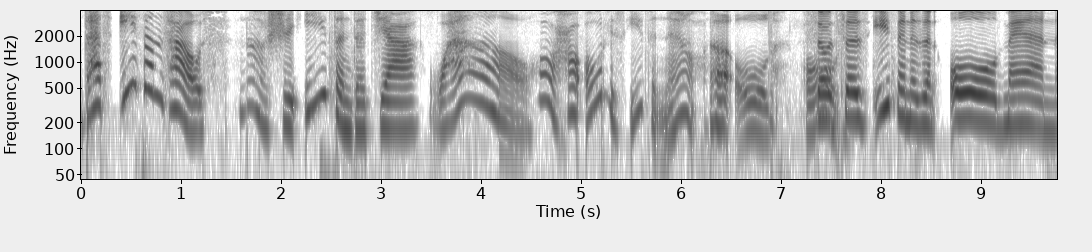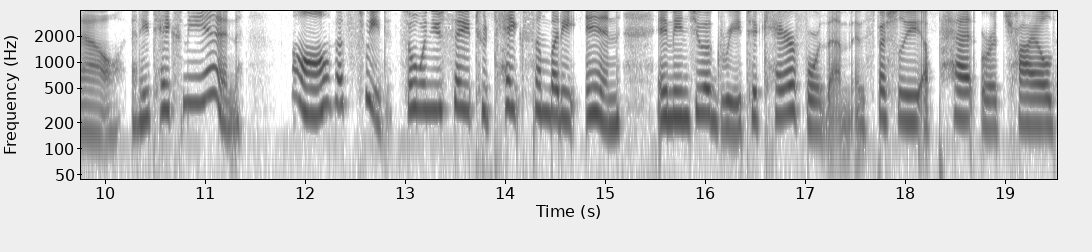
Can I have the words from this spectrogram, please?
That's Ethan's house. 那是 Ethan 的家。Wow. Oh, how old is Ethan now? Uh, old. So it says Ethan is an old man now, and he takes me in. Aw, that's sweet. So when you say to take somebody in, it means you agree to care for them, especially a pet or a child,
